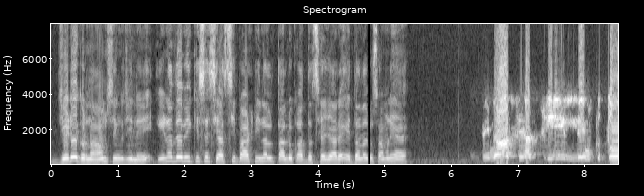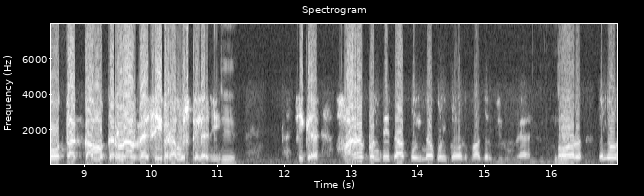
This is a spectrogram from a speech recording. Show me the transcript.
ਜਿਹੜੇ ਗੁਰਨਾਮ ਸਿੰਘ ਜੀ ਨੇ ਇਹਨਾਂ ਦੇ ਵੀ ਕਿਸੇ ਸਿਆਸੀ ਪਾਰਟੀ ਨਾਲ ਤਾਲੁਕਾਤ ਦੱਸਿਆ ਜਾ ਰਿਹਾ ਇਦਾਂ ਦਾ ਜੋ ਸਾਹਮਣੇ ਆਇਆ? ਬਿਨਾ ਸਿਆਸੀ ਲਿੰਕ ਤੋਂ ਤਾਂ ਕੰਮ ਕਰਨਾ ਵੈਸੇ ਹੀ ਬੜਾ ਮੁਸ਼ਕਿਲ ਹੈ ਜੀ। ਜੀ। ਠੀਕ ਹੈ ਹਰ ਬੰਦੇ ਦਾ ਕੋਈ ਨਾ ਕੋਈ ਗॉडਫਾਦਰ ਜ਼ਰੂਰ ਹੈ। ਔਰ ਚਲੋ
